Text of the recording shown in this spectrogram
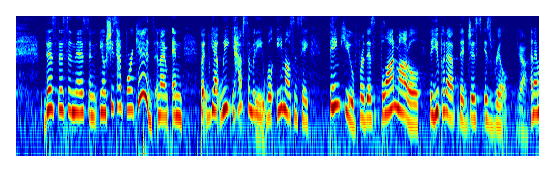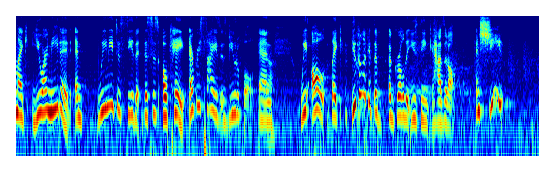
this this and this. And you know she's had four kids. And i'm and but yet we have somebody will email us and say thank you for this blonde model that you put up that just is real. Yeah. and i'm like you are needed. And we need to see that this is okay. Every size is beautiful. And Yeah. we all like you can look at the a girl that you think has it all. And she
